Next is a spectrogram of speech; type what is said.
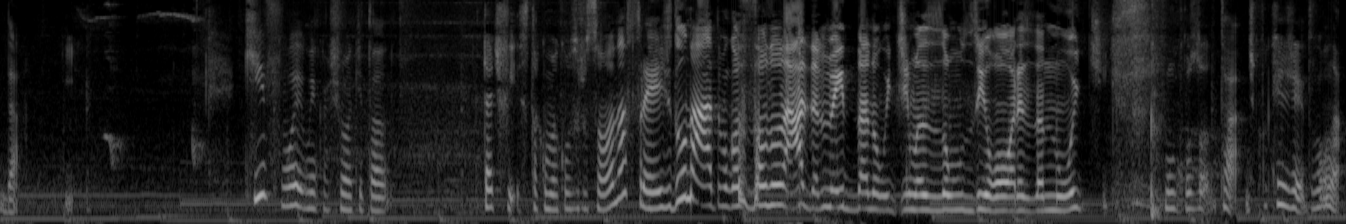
dá, e. Que foi? Meu cachorro aqui tá. Tá difícil, tá com uma construção lá na frente, do nada, uma construção do nada, no meio da noite, umas 11 horas da noite. Tá, de qualquer jeito, vamos lá.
